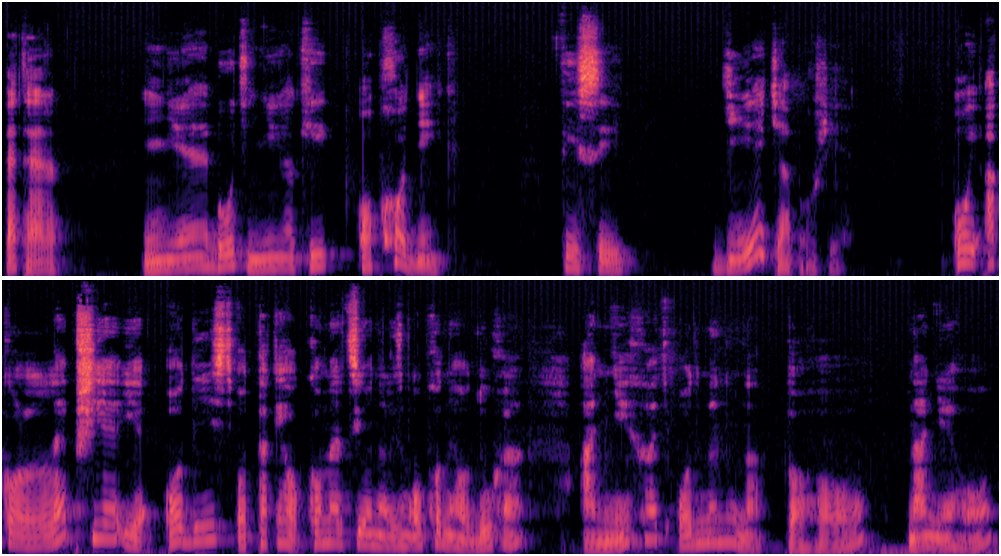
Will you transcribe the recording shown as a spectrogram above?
Peter, nebuď nejaký obchodník. Ty si dieťa Božie oj, ako lepšie je odísť od takého komercionalizmu obchodného ducha a nechať odmenu na toho, na neho,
